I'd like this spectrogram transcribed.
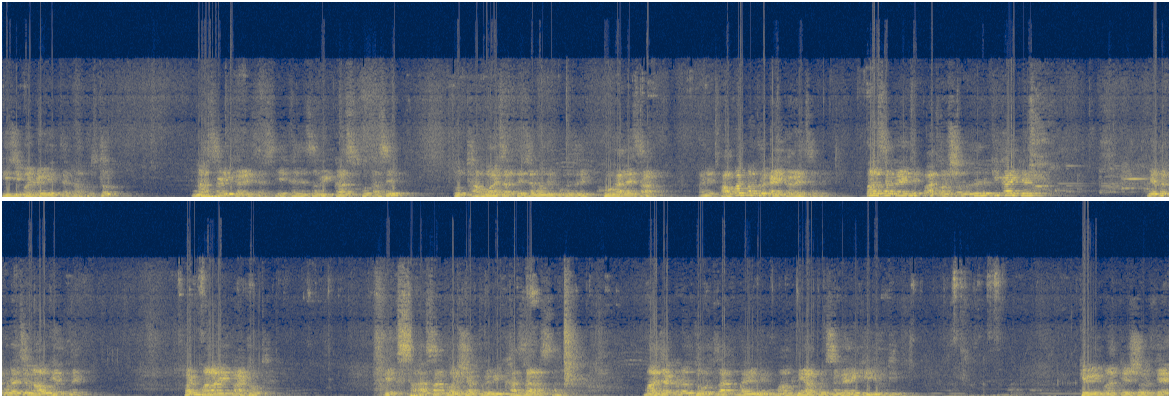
ही जी मंडळी आहे त्यांना फक्त नासाडी करायची असते. एखाद्याचा विकास होत असेल तो थांबवायचा त्याच्यामध्ये कुठेतरी खो घालायचा आणि आपण मात्र काही करायचं नाही. मला सांगा यांनी पाच वर्षामध्ये नक्की काय केलं? मी आता कुणाचे नाव घेत नाही. पण मला एक आठवत एक सहा सात वर्षापूर्वी खासदार असताना माझ्याकडं जोरदार मागणी मागणी आपण सगळ्यांनी केली होती. केळी मार्केश्वर ते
